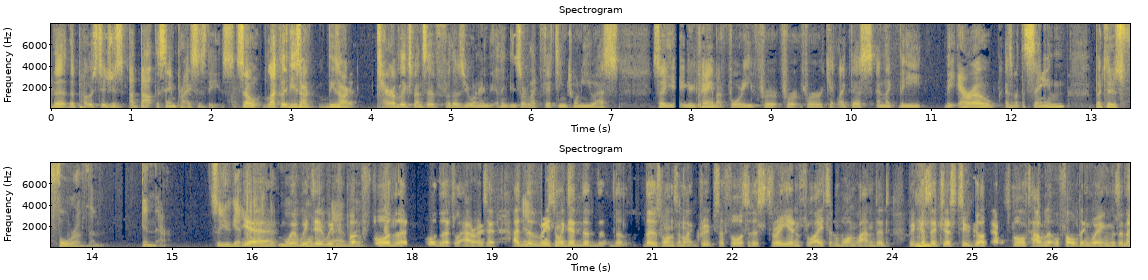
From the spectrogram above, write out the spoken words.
the the postage is about the same price as these. So luckily, these aren't these aren't terribly expensive. For those of you wondering, I think these are like 15, 20 US. So you're paying about forty for for for a kit like this, and like the the arrow is about the same, but there's four of them in there. So you get a little yeah, bit more. we, we more did. We did put four the four the little arrows in. And Yeah. the reason we did the, the, the those ones in like groups of four, so there's three in flight and one landed, because Mhm. they're just too goddamn small to have little folding wings and,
